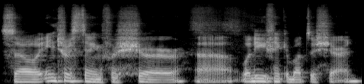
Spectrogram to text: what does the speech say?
So interesting for sure. Uh, what do you think about this, Sharon?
